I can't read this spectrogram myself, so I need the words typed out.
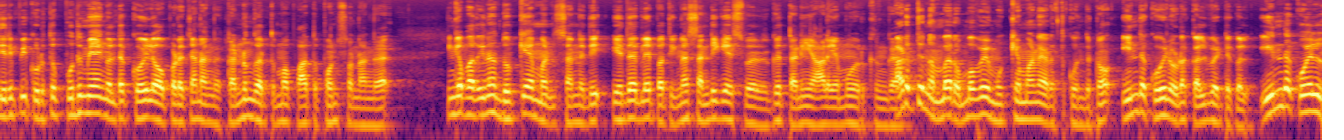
திருப்பி கொடுத்து புதுமையாக எங்கள்கிட்ட கோயிலை ஒப்படைச்சா நாங்கள் கண்ணும் கருத்துமாக பார்த்துப்போன்னு சொன்னாங்க. இங்கே பார்த்தீங்கன்னா துர்க்கையம்மன் சன்னதி எதிரிலே பார்த்தீங்கன்னா சண்டிகேஸ்வரருக்கு தனி ஆலயமும் இருக்குங்க. அடுத்து நம்ம ரொம்பவே முக்கியமான இடத்துக்கு வந்துட்டோம். இந்த கோயிலோட கல்வெட்டுகள். இந்த கோயில்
